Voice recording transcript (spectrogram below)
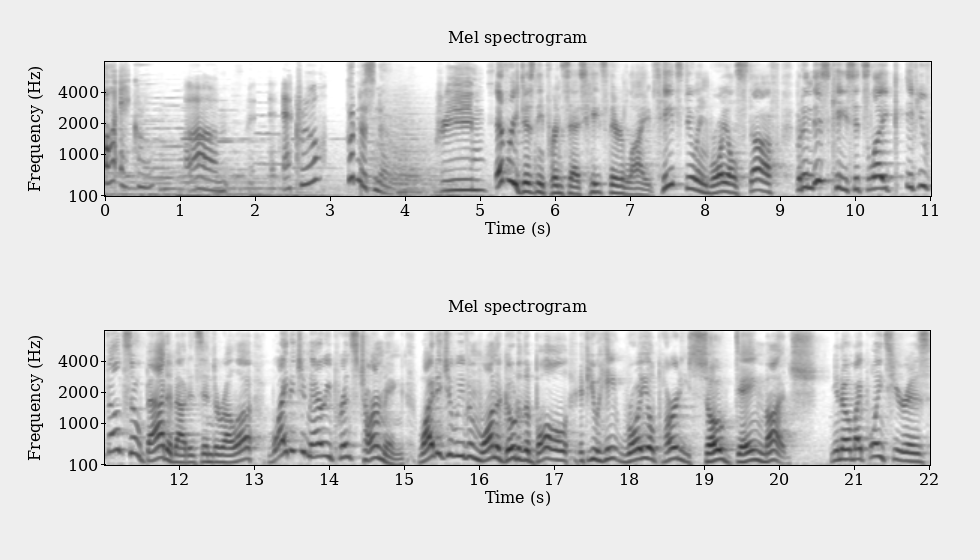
or ecru? Um, ecru? Goodness no. Cream. Every Disney princess hates their lives, hates doing royal stuff, but in this case, it's like, if you felt so bad about it, Cinderella, why did you marry Prince Charming? Why did you even want to go to the ball if you hate royal parties so dang much? You know, my point here is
